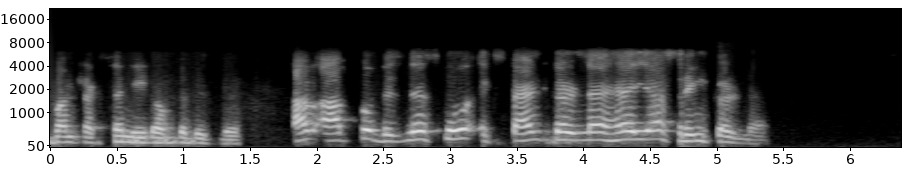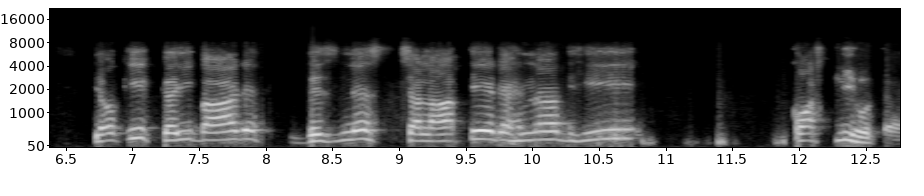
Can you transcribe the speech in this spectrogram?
contraction need of the business. अब आपको बिज़नेस को एक्सपैंड करना है या श्रिंक करना है क्योंकि कई बार बिज़नेस चलाते रहना भी कॉस्टली होता है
